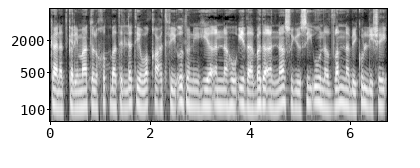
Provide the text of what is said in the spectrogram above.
كانت كلمات الخطبة التي وقعت في أذني هي أنه إذا بدأ الناس يسيئون الظن بكل شيء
